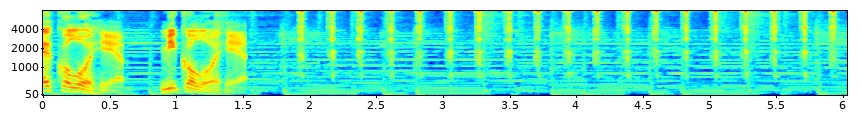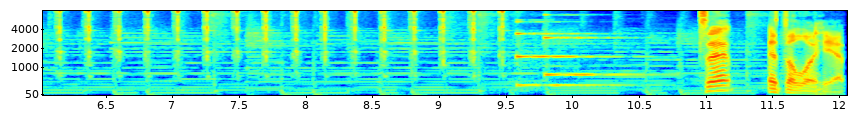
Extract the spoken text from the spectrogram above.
екологія, мікологія. Це етологія.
